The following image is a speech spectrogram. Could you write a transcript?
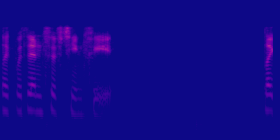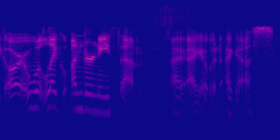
like within 15 feet. Like or like underneath them. I, I would. I guess.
